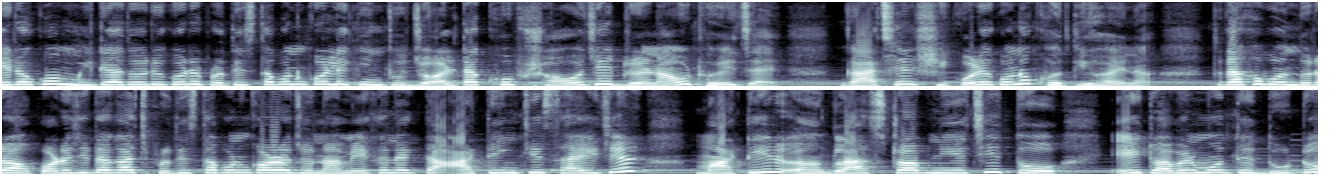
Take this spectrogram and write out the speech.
এই রকম মিডিয়া তৈরি করে প্রতিস্থাপন করলে কিন্তু জলটা খুব সহজে ড্রেন আউট হয়ে যায়। গাছের শিকড়ে কোনো ক্ষতি হয় না। তো দেখো বন্ধুরা, অপরাজিতা গাছ প্রতিস্থাপন করার জন্য আমি এখানে একটা আট ইঞ্চি সাইজের মাটির গ্লাস টব নিয়েছি। তো এই টবের মধ্যে দুটো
